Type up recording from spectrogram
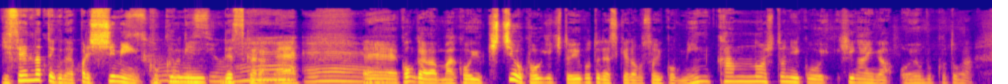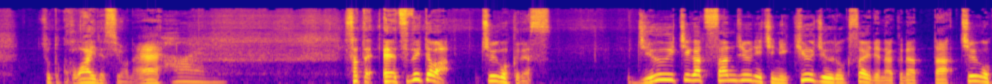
牲になっていくのはやっぱり市民、国民ですからね、えー、えー、今回はまあこういう基地を攻撃ということですけども、そういうこう民間の人にこう被害が及ぶことがちょっと怖いですよね。はい、さて、えー、続いては中国です。11月30日に96歳で亡くなった中国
